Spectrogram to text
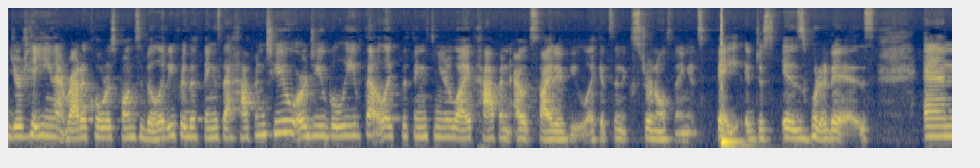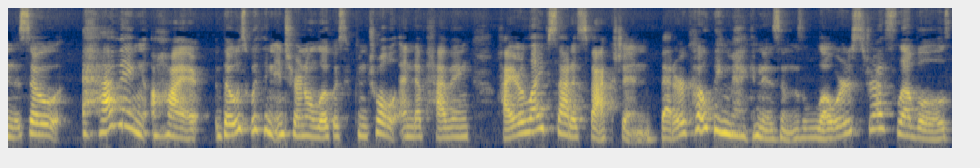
you're taking that radical responsibility for the things that happen to you? Or do you believe that like the things in your life happen outside of you? Like it's an external thing. It's fate. It just is what it is. And so having a higher those with an internal locus of control end up having higher life satisfaction better coping mechanisms lower stress levels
